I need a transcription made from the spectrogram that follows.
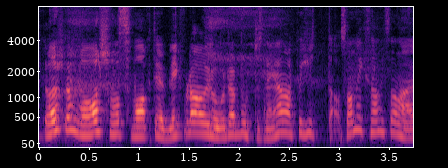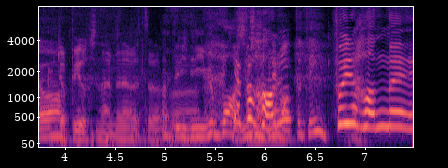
Det var, det var så svakt øyeblikk, for da har Robert vært borte så lenge. Han har vært på hytta og sånn. ikke sant? Så han er jo Oppe i Jotunheimen, vet Han du. driver jo bare Ja, med sånne han- private ting. For han uh,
